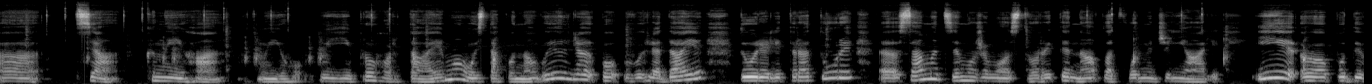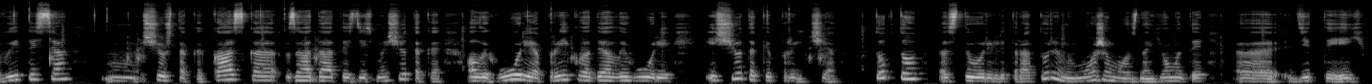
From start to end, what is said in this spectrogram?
е, ця книга, ми його, її прогортаємо, ось так вона виглядає. Теорія літератури, саме це можемо створити на платформі Geniali. І подивитися, що ж таке казка, згадати з дітьми, що таке алегорія, приклади алегорії, і що таке притча. Тобто з теорії літератури ми можемо ознайомити е, дітей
